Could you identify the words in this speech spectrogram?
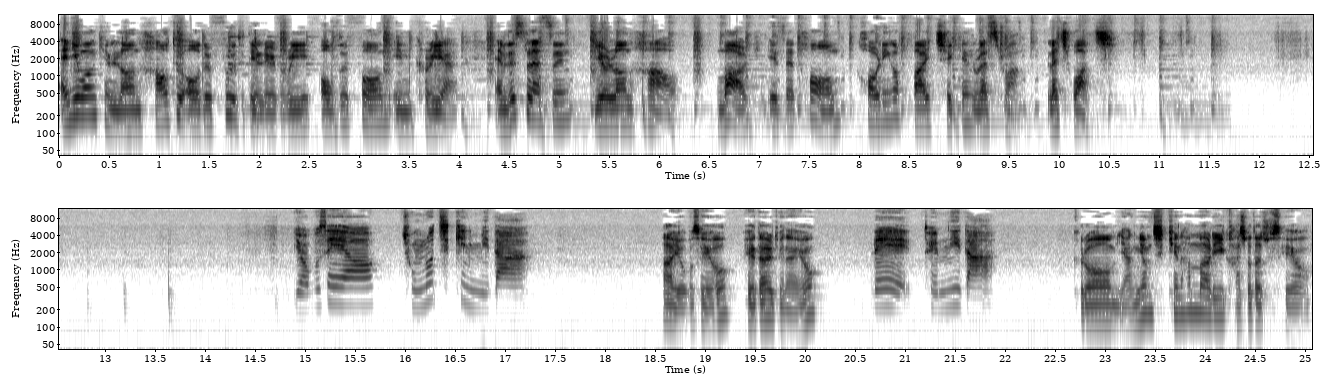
Anyone can learn how to order food delivery over the phone in Korea. In this lesson, you'll learn how. Mark is at home calling a fried chicken restaurant. Let's watch. 여보세요. 종로치킨입니다. 아, 여보세요? 배달 되나요? 네, 됩니다. 그럼 양념치킨 한 마리 가져다 주세요.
